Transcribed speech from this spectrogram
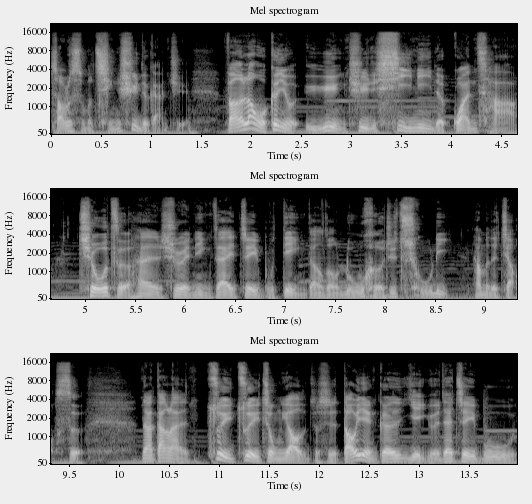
少了什么情绪的感觉。反而让我更有余韵去细腻的观察邱泽和徐伟宁在这一部电影当中如何去处理他们的角色。那当然，最最重要的就是导演跟演员在这一部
